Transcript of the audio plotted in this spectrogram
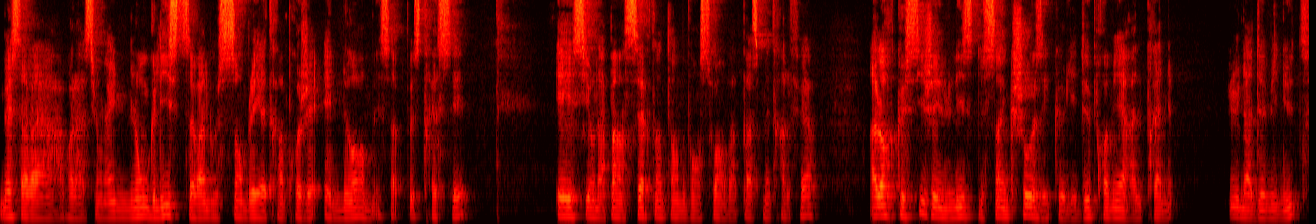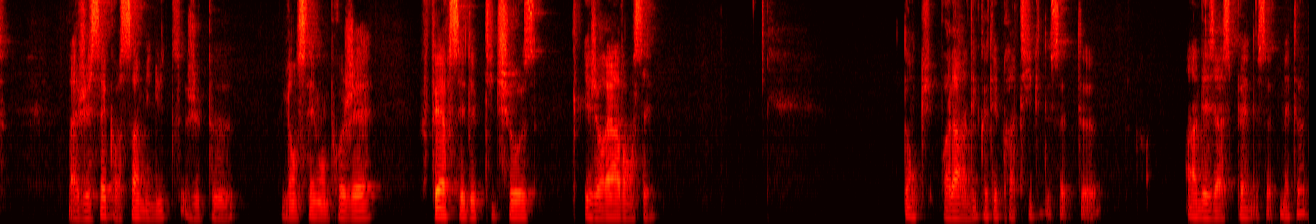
Mais ça va, voilà, si on a une longue liste, ça va nous sembler être un projet énorme et ça peut stresser. Et si on n'a pas un certain temps devant soi, on va pas se mettre à le faire. Alors que si j'ai une liste de 5 choses et que les deux premières, elles prennent une à deux minutes, bah, je sais qu'en 5 minutes, je peux lancer mon projet, faire ces deux petites choses et j'aurai avancé. Donc voilà un des côtés pratiques de cette, euh, un des aspects de cette méthode.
